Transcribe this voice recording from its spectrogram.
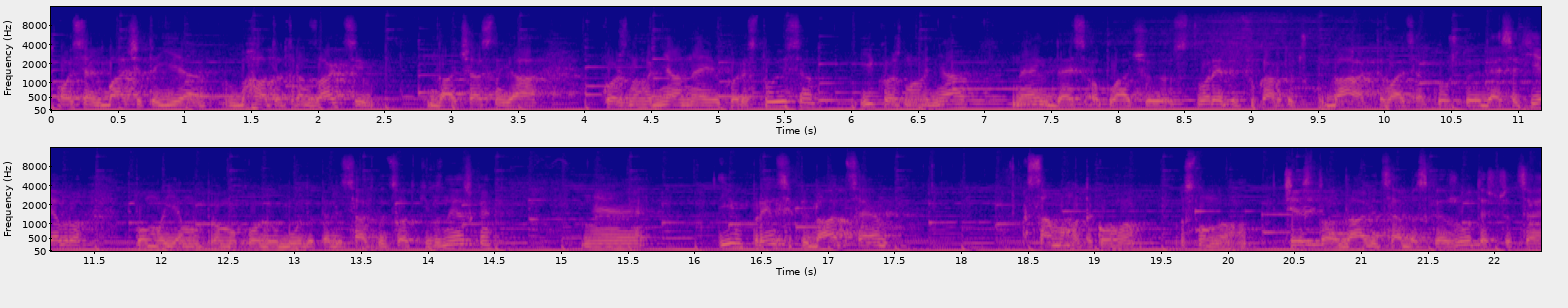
Ось як бачите, є багато транзакцій. Да, чесно, я кожного дня нею користуюся і кожного дня нею десь оплачую. Створити цю карточку, да, активація коштує 10 євро. По моєму промокоду буде 50% знижки. Е, І в принципі, да, це самого такого основного. Чисто да, від себе скажу, те, що це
